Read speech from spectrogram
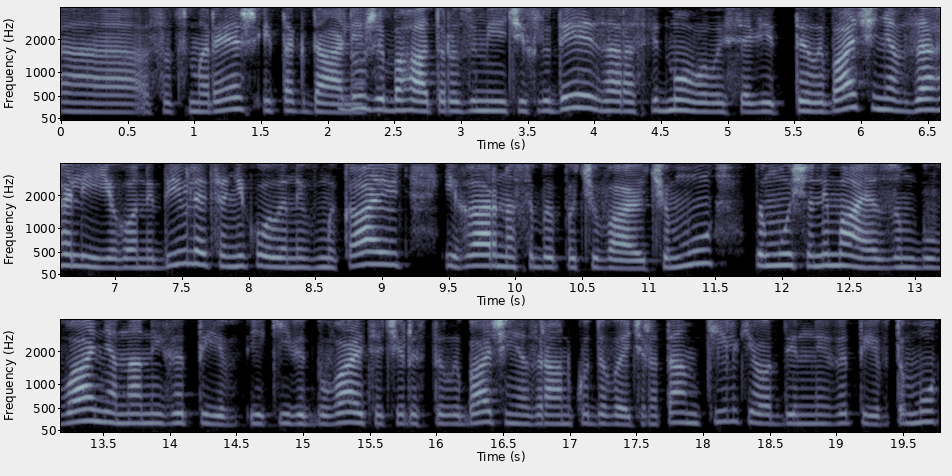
е, соцмереж і так далі. Дуже багато розуміючих людей зараз відмовилися від телебачення, взагалі його не дивляться, ніколи не вмикають і гарно себе почувають. Чому? Тому що немає зомбування на негатив, який відбувається через телебачення зранку до вечора. Там тільки один негатив. Тому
